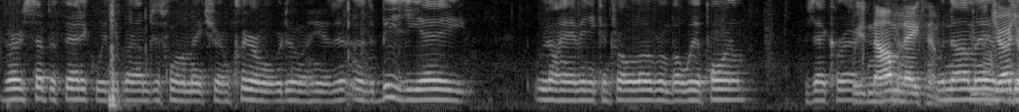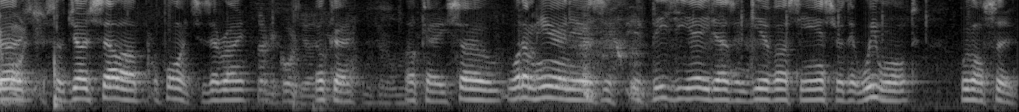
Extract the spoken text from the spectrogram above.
very sympathetic with you, but I'm just want to make sure I'm clear on what we're doing here. The, the BZA, we don't have any control over them, but we appoint them. Is that correct? We nominate them. We nominate them, Judge judge, appoints. so Judge Sella appoints, is that right? Circuit Court judge. Okay, okay, so what I'm hearing is if, if BZA doesn't give us the answer that we want, we're gonna sue.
